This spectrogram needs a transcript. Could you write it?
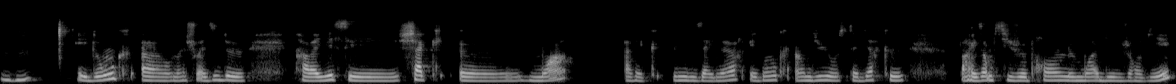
Mm-hmm. Et donc, on a choisi de travailler ces, chaque mois avec une designer et donc un duo. C'est-à-dire que, par exemple, si je prends le mois de janvier,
